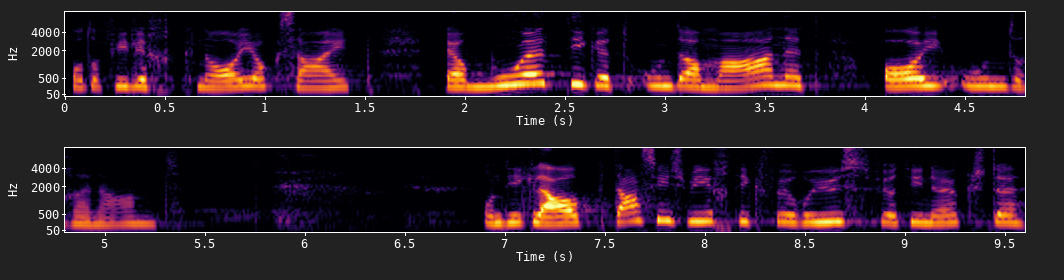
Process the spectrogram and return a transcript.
Oder vielleicht genauer gesagt, ermutigt und ermahnet euch untereinander. Und ich glaube, das ist wichtig für uns, für die nächsten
